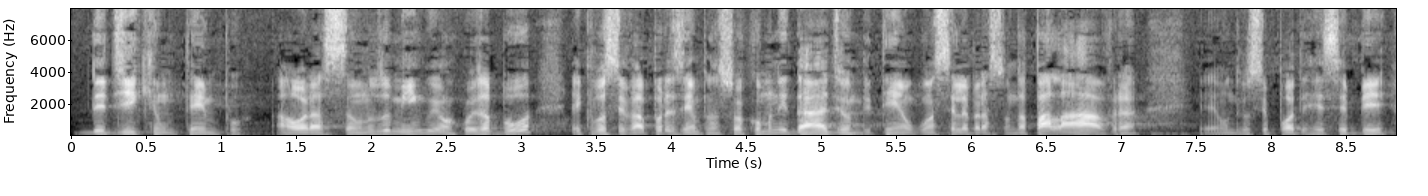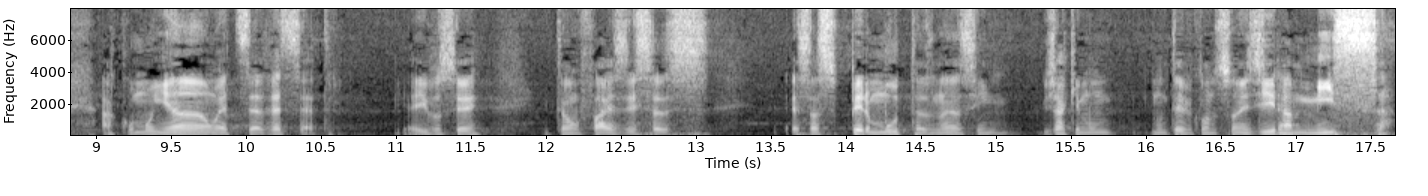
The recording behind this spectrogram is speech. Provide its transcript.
dedique um tempo à oração no domingo, e uma coisa boa é que você vá, por exemplo, na sua comunidade, onde tem alguma celebração da palavra, é, onde você pode receber a comunhão, etc, etc. E aí você, então, faz essas, essas permutas, né, assim, já que não, não teve condições de ir à missa,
